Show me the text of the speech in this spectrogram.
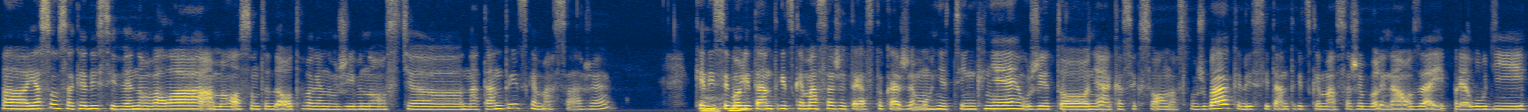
Ja som sa kedysi venovala a mala som teda otvorenú živnosť e, na tantrické masáže. Kedy si uh-huh. boli tantrické masáže, teraz to každému hneď cinkne, už je to nejaká sexuálna služba. Kedy si tantrické masáže boli naozaj pre ľudí,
